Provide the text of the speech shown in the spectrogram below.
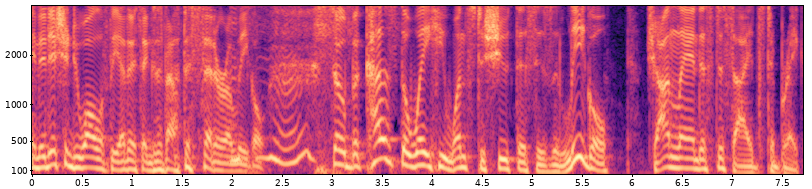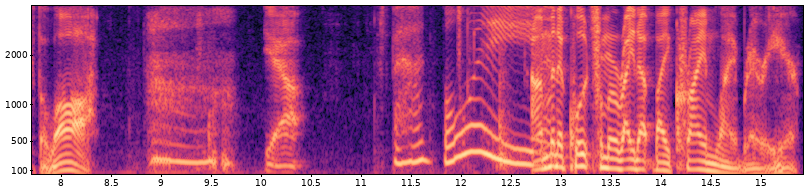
in addition to all of the other things about this that are illegal. Mm-hmm. So, because the way he wants to shoot this is illegal, John Landis decides to break the law. yeah. Bad boy. I'm going to quote from a write up by Crime Library here.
